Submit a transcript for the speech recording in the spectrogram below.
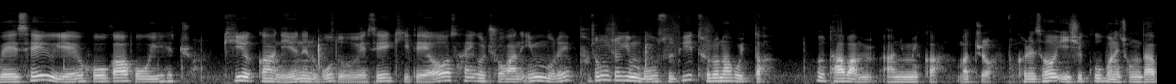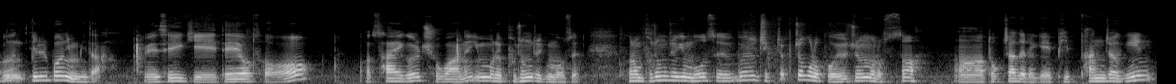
외세에 의해 호가호위했죠. 기획과 니은에는 모두 외세에 기대어 사익을 추구하는 인물의 부정적인 모습이 드러나고 있다. 이거 답 안, 아닙니까? 맞죠? 그래서 29번의 정답은 1번입니다. 외세에 기대어서 어, 사익을 추구하는 인물의 부정적인 모습. 그런 부정적인 모습을 직접적으로 보여줌으로써 어, 독자들에게 비판적인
